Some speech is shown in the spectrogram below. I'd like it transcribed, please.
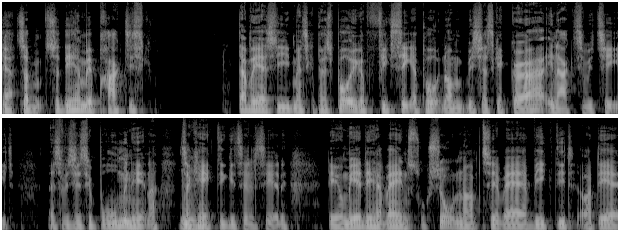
Ja. Så, så det her med praktisk, der vil jeg sige, man skal passe på ikke at fixere på, når, hvis jeg skal gøre en aktivitet, altså hvis jeg skal bruge mine hænder, så mm. kan jeg ikke digitalisere det. Det er jo mere det her, hvad er instruktionen op til, hvad er vigtigt, og det, er,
